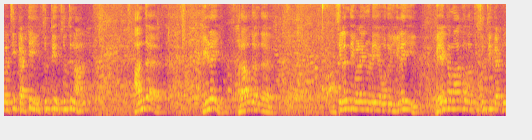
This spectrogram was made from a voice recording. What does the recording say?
வச்சு கட்டி சுத்தி சுத்தினால் அந்த இலை அதாவது அந்த சிலந்தி வலையினுடைய ஒரு இலை வேகமாக வத்தி சுத்தி கட்டி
